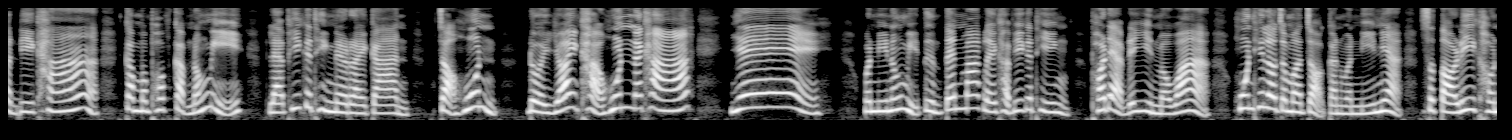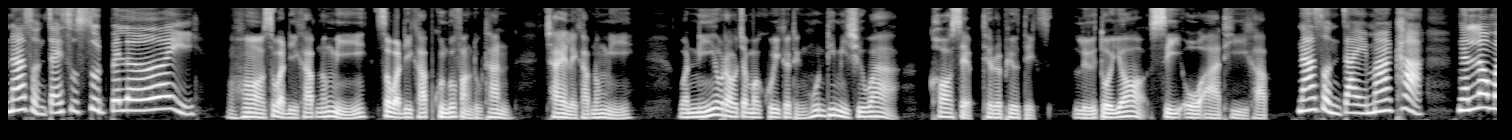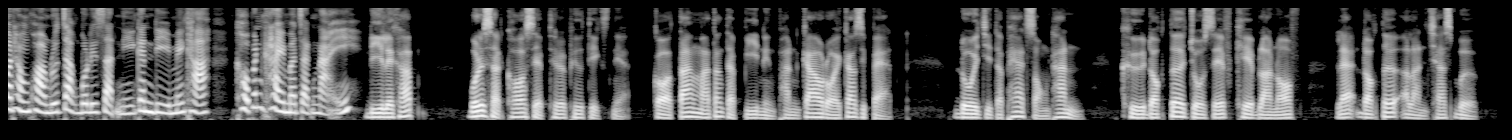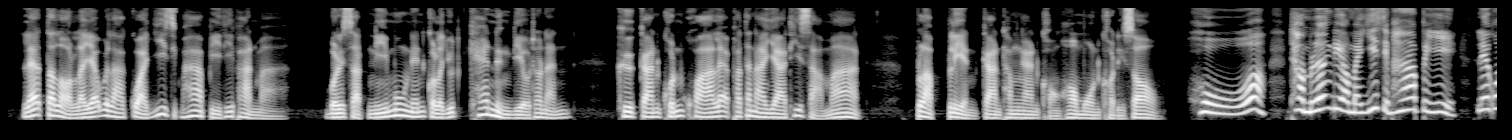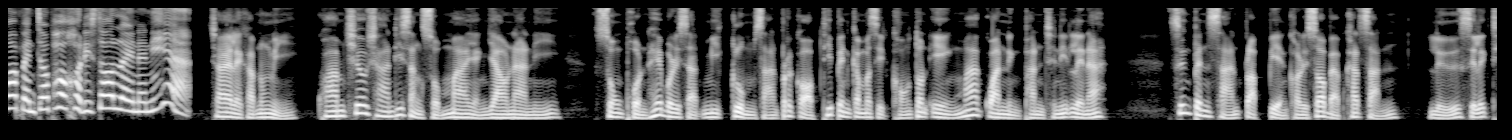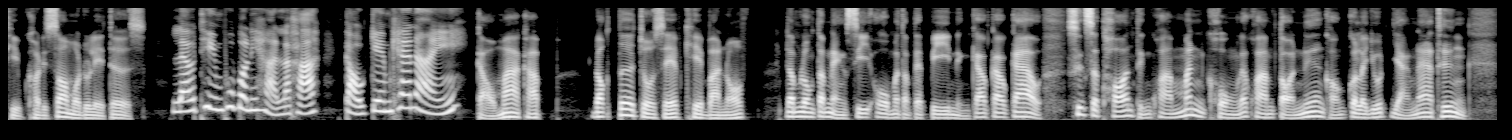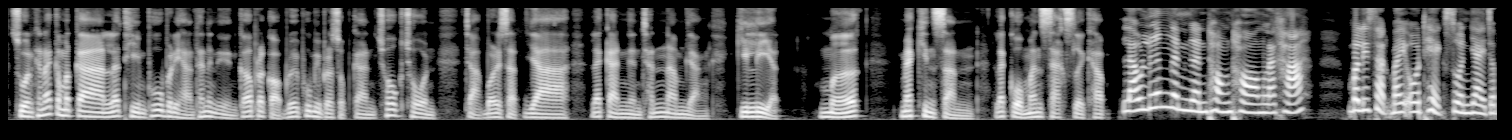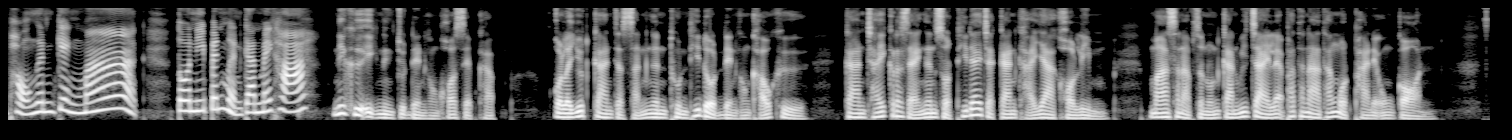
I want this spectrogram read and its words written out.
วัสดีค่ะ กลับมาพบกับน้องหมี และพี่กระทิงในรายการ เจาะหุ้น โดยย่อยข่าวหุ้นนะคะ เย้ วันนี้น้องหมีตื่นเต้นมากเลยค่ะพี่กระทิง เพราะแดบได้ยินมาว่า หุ้นที่เราจะมาเจาะกันวันนี้เนี่ยสตอรี่เขาน่าสนใจสุดๆไปเลยอ๋อสวัสดีครับน้องหมี สวัสดีครับคุณผู้ฟังทุกท่าน ใช่เลยครับน้องหมี วันนี้เราจะมาคุยกันถึงหุ้นที่มีชื่อว่า Corcept Therapeutics หรือตัวย่อ CORT ครับ น่าสนใจมากค่ะ งั้นเรามาทำความรู้จักบริษัทนี้กันดีไหมคะ เขาเป็นใครมาจากไหน ดีเลยครับ บริษัท Corcept Therapeutics เนี่ยก่อตั้งมาตั้งแต่ปี 1998 โดยจิตแพทย์ 2 ท่าน คือดรโจเซฟ เคบลานอฟ และดรอลันชัสเบิร์ก และตลอดระยะเวลากว่า 25 ปีที่ผ่านมา บริษัทนี้มุ่งเน้นกลยุทธ์แค่หนึ่งเดียวเท่านั้น คือการค้นคว้าและพัฒนายาที่สามารถ ปรับเปลี่ยนการทำงานของฮอร์โมนคอร์ติซอล โห ทำเรื่องเดียวมา 25 ปี เรียกว่าเป็นเจ้าพ่อคอร์ติซอลเลยนะเนี่ย ใช่เลยครับน้องหมี ความเชี่ยวชาญที่สั่งสมมาอย่างยาวนานนี้ ส่งผลให้บริษัทมีกลุ่มสารประกอบที่เป็นกรรมสิทธิ์ของตนเองมากกว่า 1,000 ชนิดเลยนะ ซึ่งเป็นสารปรับเปลี่ยนคอร์ติซอลแบบคัดสรร หรือ selective cortisol modulators แล้วทีมผู้บริหารล่ะคะ เก่าเกมแค่ไหน เก่ามากครับ ดรโจเซฟ เคบานอฟ ดำรงตำแหน่ง CEO มาตั้งแต่ปี 1999 ซึ่งสะท้อนถึงความมั่นคงและความต่อเนื่องของกลยุทธ์อย่างน่าทึ่ง ส่วนคณะกรรมการและทีมผู้บริหารท่านอื่น ๆ ก็ประกอบด้วยผู้มีประสบการณ์โชคโชน จากบริษัทยา และการเงินชั้นนำอย่างกิเลียดเมอร์กแมคคินสันและโกลมันแซกซ์เลยครับ แล้วเรื่องเงินเงินทองทองล่ะคะ บริษัทไบโอเทคส่วนใหญ่จะเผาเงินเก่งมาก ตัวนี้เป็นเหมือนกันไหมคะ นี่คืออีกหนึ่งจุดเด่นของคอเซปครับ กลยุทธ์การจัดสรรเงินทุนที่โดดเด่นของเขาคือ การใช้กระแสเงินสดที่ได้จากการขายยาคอลิม มาสนับสนุนการวิจัยและพัฒนาทั้งหมดภายในองค์กร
